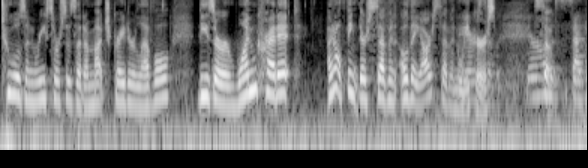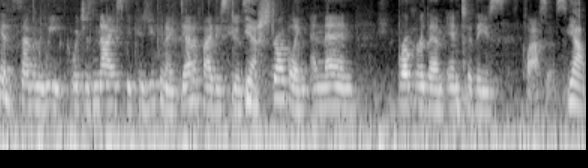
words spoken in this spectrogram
tools and resources at a much greater level, these are one credit. I don't think there's seven. Oh, they are seven weekers. They're So- on the second seven week, which is nice because you can identify these students that Yeah. are struggling and then broker them into these classes. Yeah,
